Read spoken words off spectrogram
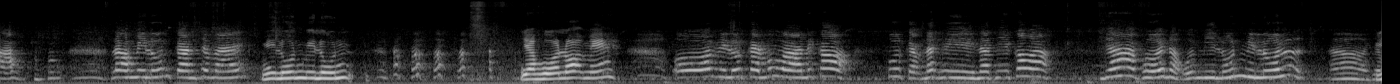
ลับ เรามีลุ้นกันใช่ไหมมีลุ้นมีลุ้น อย่าหัวเราะแม่โอ้ยมีลุ้นกันเมื่อวานนี่ก็พูดกับนาทีนาทีก็ว่า ย่าเผยน่ะโอ้ยมีลุ้นมีลุ้นเอออย่า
